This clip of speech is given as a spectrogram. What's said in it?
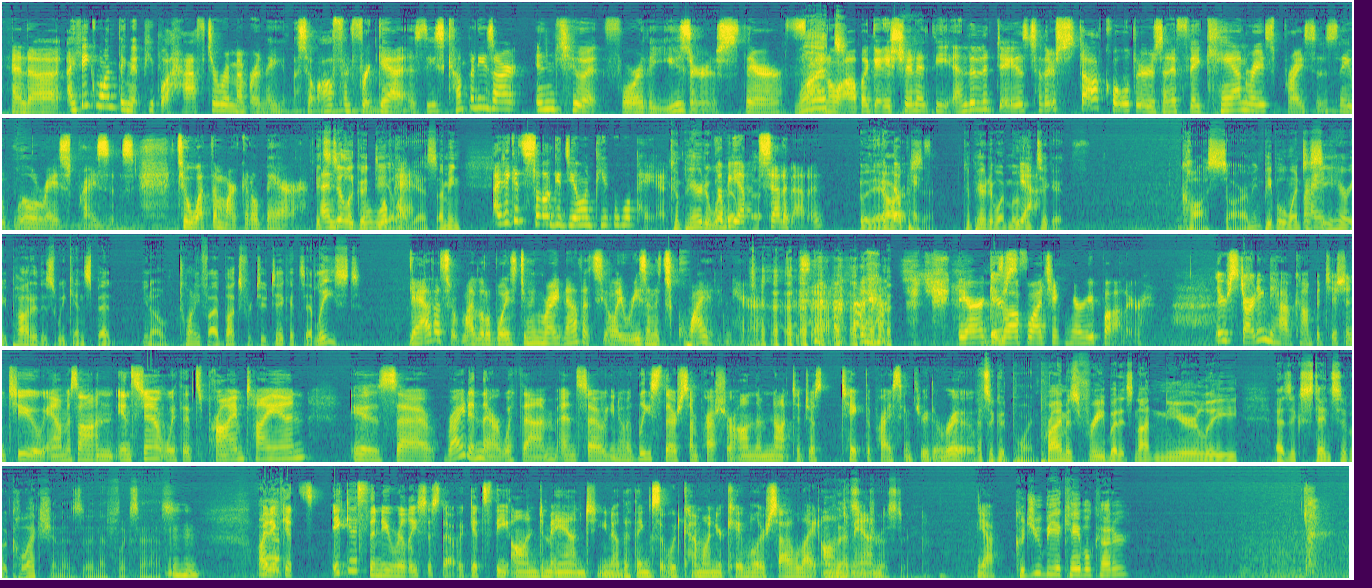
And uh, I think one thing that people have to remember, and they so often forget, is these companies aren't into it for the users. Their What? final obligation at the end of the day is to their stockholders. And if they can raise prices, they will raise prices to what the market will bear. It's And still a good deal, I guess. I mean, I think it's still a good deal, and people will pay it. compared to what They'll be uh, upset about it. Oh, they are upset. Compared to what movie Yeah. ticket costs are. I mean, people who went to Right. see Harry Potter this weekend spent, you know, 25 bucks for two tickets at least. Yeah, that's what my little boy's doing right now. That's the only reason it's quiet in here. uh, Eric is off watching Harry Potter. They're starting to have competition too. Amazon Instant with its Prime tie-in is uh, right in there with them, and so you know at least there's some pressure on them not to just take the pricing through the roof. That's a good point. Prime is free, but it's not nearly as extensive a collection as uh, Netflix has. Mm-hmm. But have- it gets it gets the new releases though. It gets the on-demand, you know, the things that would come on your cable or satellite oh, on that's demand. interesting. Yeah. Could you be a cable cutter?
